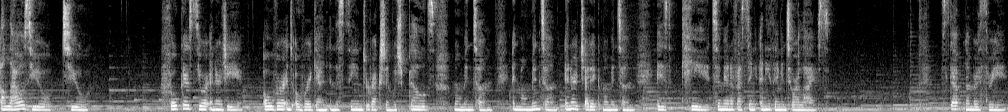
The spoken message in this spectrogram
allows you to focus your energy over and over again in the same direction, which builds momentum. And momentum, energetic momentum, is key to manifesting anything into our lives. Step number three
